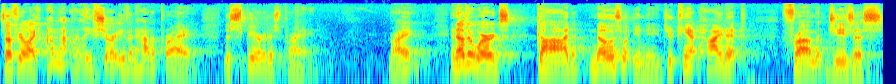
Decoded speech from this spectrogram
So if you're like, I'm not really sure even how to pray, the Spirit is praying, right? In other words, God knows what you need. You can't hide it from Jesus.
